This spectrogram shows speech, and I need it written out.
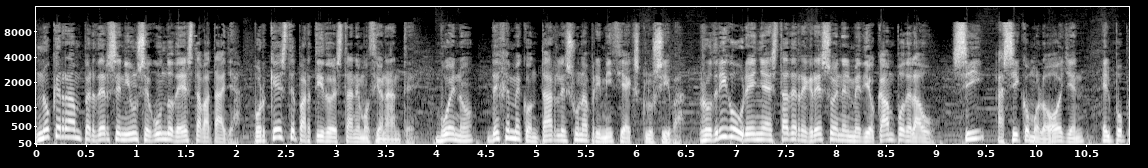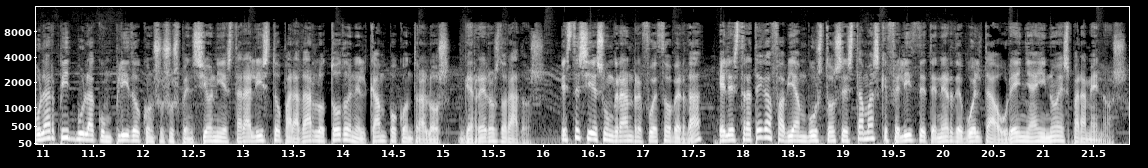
no querrán perderse ni un segundo de esta batalla. ¿Por qué este partido es tan emocionante? Bueno, déjenme contarles una primicia exclusiva. Rodrigo Ureña está de regreso en el mediocampo de la U. Sí, así como lo oyen, el popular Pitbull ha cumplido con su suspensión y estará listo para darlo todo en el campo contra los Guerreros Dorados. Este sí es un gran refuerzo, ¿verdad? El estratega Fabián Bustos está más que feliz de tener de vuelta a Ureña y no es para menos.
